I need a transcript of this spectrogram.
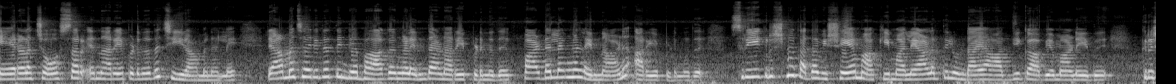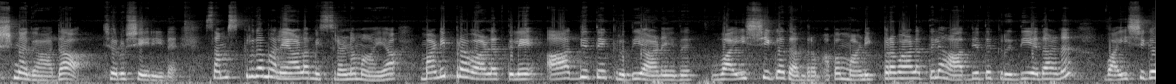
കേരള ചോസർ എന്നറിയപ്പെടുന്നത് ചീരാമനല്ലേ രാമചരിതത്തിന്റെ ഭാഗങ്ങൾ എന്താണ് അറിയപ്പെടുന്നത്? പടലങ്ങൾ എന്നാണ് അറിയപ്പെടുന്നത്. ശ്രീകൃഷ്ണ കഥ വിഷയമാക്കി മലയാളത്തിലുണ്ടായ ആദ്യ കാവ്യമാണ് ഇത് കൃഷ്ണഗാഥ ചെറുശ്ശേരിയുടെ. സംസ്കൃത മലയാള മിശ്രണമായ മണിപ്രവാളത്തിലെ ആദ്യത്തെ കൃതിയാണ് ഇത് വൈശിക തന്ത്രം. അപ്പം മണിപ്രവാളത്തിലെ ആദ്യത്തെ കൃതി ഏതാണ്? വൈശിക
